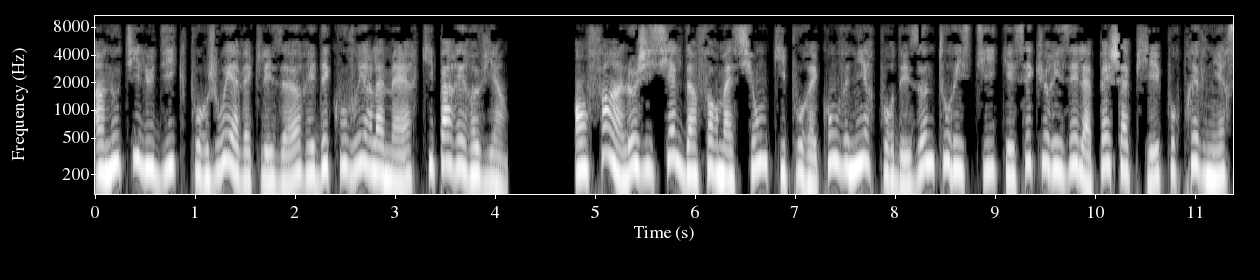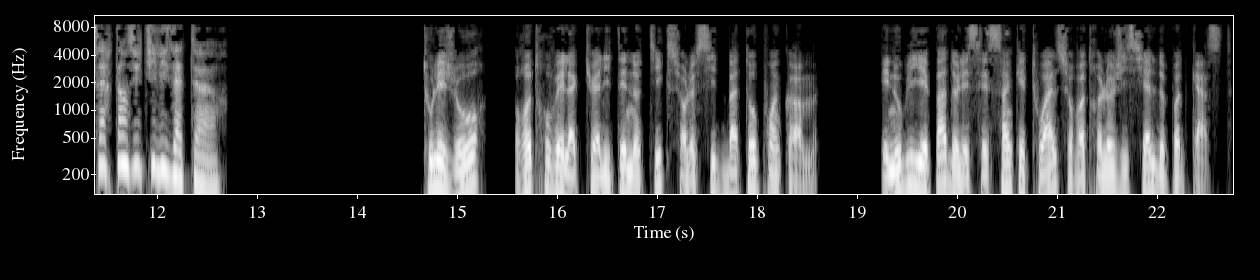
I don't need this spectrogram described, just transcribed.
un outil ludique pour jouer avec les heures et découvrir la mer qui part et revient. Enfin un logiciel d'information qui pourrait convenir pour des zones touristiques et sécuriser la pêche à pied pour prévenir certains utilisateurs. Tous les jours, retrouvez l'actualité nautique sur le site bateau.com. Et n'oubliez pas de laisser 5 étoiles sur votre logiciel de podcast.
